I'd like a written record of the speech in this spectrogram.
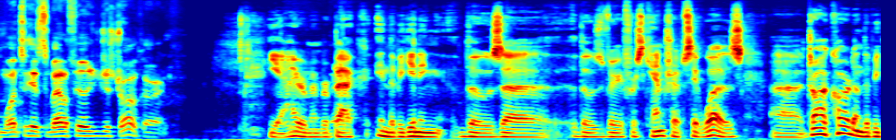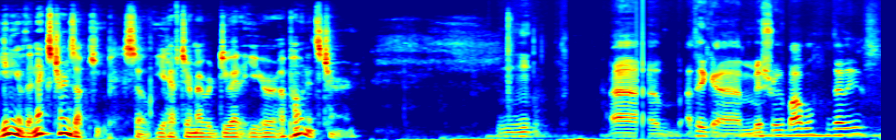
once it hits the battlefield, you just draw a card. Yeah, I remember back in the beginning those uh, those very first cantrips. It was uh, draw a card on the beginning of the next turn's upkeep, so you'd have to remember to do it at your opponent's turn. Mm-hmm. Uh, I think uh, Mishra's Bauble that is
